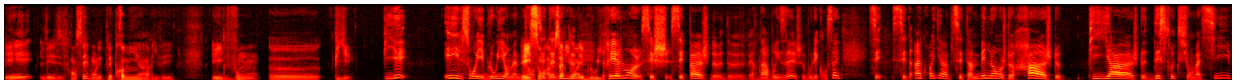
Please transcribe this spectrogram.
Et les Français vont être les premiers à arriver, et ils vont euh, piller. Piller et ils sont éblouis en même temps. Ils sont absolument éblouis. Réellement, ces, ces pages de, Bernard Brizet, je vous les conseille, c'est incroyable. C'est un mélange de rage, de pillage, de destruction massive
